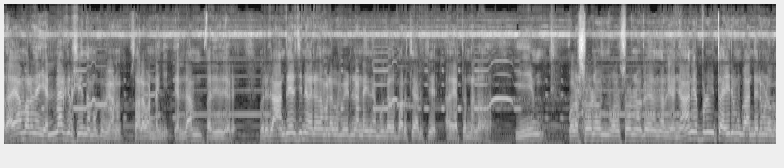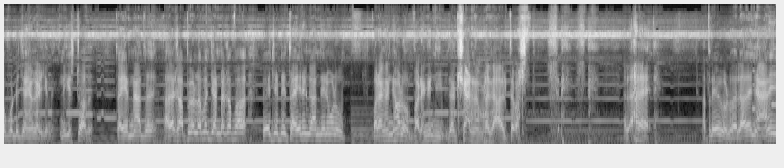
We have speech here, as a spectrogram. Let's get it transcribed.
അതാ ഞാൻ പറഞ്ഞത് എല്ലാ കൃഷിയും നമുക്ക് വേണം. സ്ഥലമുണ്ടെങ്കിൽ എല്ലാം പരിധി വരെ ഒരു കാന്തേരിച്ചിന് വരെ നമ്മുടെ വീട്ടിലുണ്ടെങ്കിൽ നമുക്കത് പറിച്ചരച്ച് അത് ഏറ്റവും നല്ലതാണ്. ഈ കൊളസ്ട്രോളും കൊളസ്ട്രോളും ഒക്കെ എന്നറിയാം ഞാൻ എപ്പോഴും ഈ തൈരും കാന്തേരുമുളൊക്കെ പൊട്ടിച്ച് ഞാൻ കഴിക്കുന്നത്. എനിക്കിഷ്ടമാണ് അത്. തൈരിനകത്ത് അത് കപ്പയുള്ളപ്പോൾ ചെണ്ടക്കപ്പ വെച്ചിട്ട് തൈരും കാന്തേരുമുളകും പഴങ്ങഞ്ഞോളും പഴങ്ങഞ്ഞിയും ഇതൊക്കെയാണ് നമ്മുടെ രാവിലത്തെ ഭക്ഷണം. അല്ലാതെ അത്രയേ ഉള്ളൂ. അല്ലാതെ ഞാൻ ഈ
